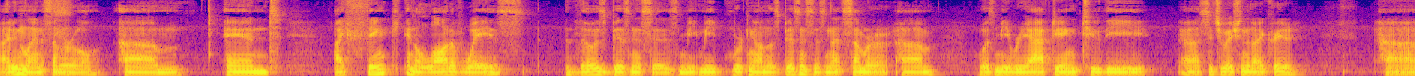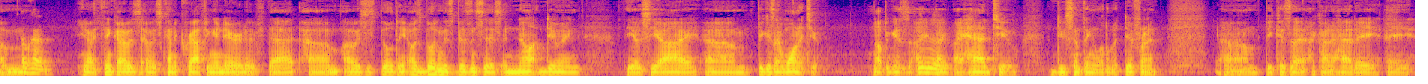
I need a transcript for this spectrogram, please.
I didn't land a summer role, um, and I think in a lot of ways, those businesses, me, me working on those businesses in that summer, um, was me reacting to the uh, situation that I created. Um, okay. You know, I think I was I was kind of crafting a narrative that um, I was just building. I was building these businesses and not doing the OCI um, because I wanted to, not because mm. I. I, I, had to do something a little bit different. Um, because I, I kind of had a, a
